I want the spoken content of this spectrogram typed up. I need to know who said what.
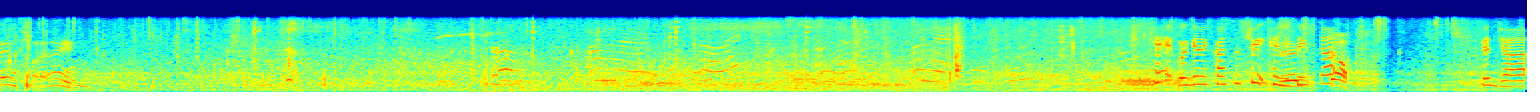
Speaker 1: fine.
Speaker 2: Okay, we're going to cross the street. Can you please stop?
Speaker 1: stop.
Speaker 2: Good job.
